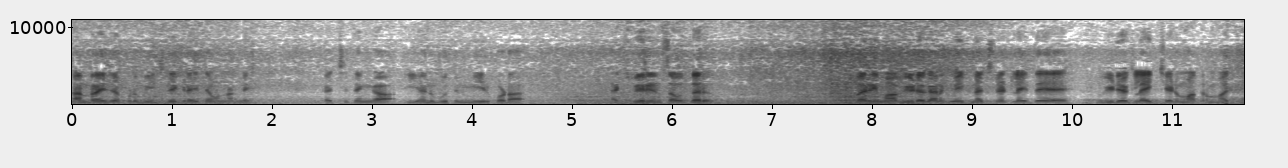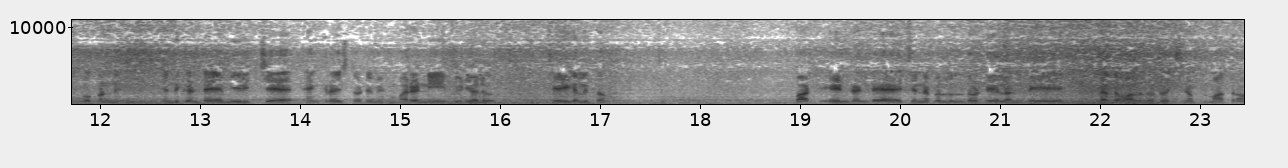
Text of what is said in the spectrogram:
సన్ రైజ్ అప్పుడు బీచ్ దగ్గర అయితే ఉండండి. ఖచ్చితంగా ఈ అనుభూతిని మీరు కూడా ఎక్స్పీరియన్స్ అవుతారు. మరి మా వీడియో కనుక మీకు నచ్చినట్లయితే వీడియోకి లైక్ చేయడం మాత్రం మర్చిపోకండి. ఎందుకంటే మీరు ఇచ్చే ఎంకరేజ్ తోటి మేము మరిన్ని వీడియోలు చేయగలుగుతాం. బట్ ఏంటంటే చిన్నపిల్లలతోటి ఇలాంటి పెద్దవాళ్ళతో వచ్చినప్పుడు మాత్రం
